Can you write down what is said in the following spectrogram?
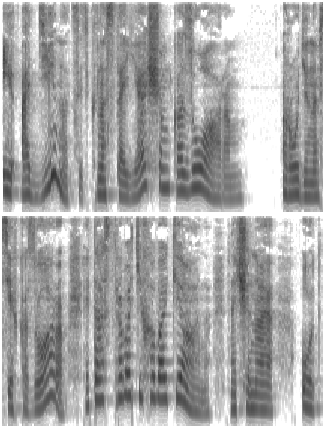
и 11 к настоящим казуарам. Родина всех казуаров – это острова Тихого океана, начиная от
